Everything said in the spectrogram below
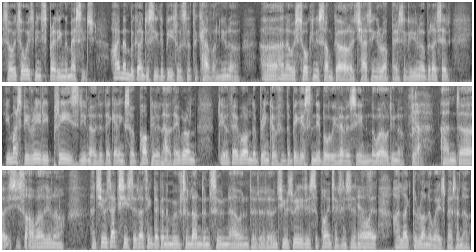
so it's always been spreading the message. I remember going to see the Beatles at the Cavern, you know, uh, and I was talking to some girl, I was chatting her up basically, you know, but I said, you must be really pleased, you know, that they're getting so popular now. They were on, you know, they were on the brink of the biggest nibble we've ever seen in the world, you know. Yeah. And uh, she said, oh, well, you know. And she was actually she said, I think they're going to move to London soon now. And, da, da, da. and she was really disappointed. And she said, no, I, I like the Runaways better now.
